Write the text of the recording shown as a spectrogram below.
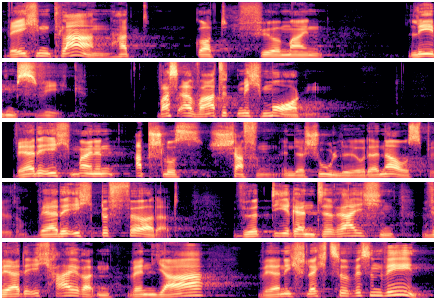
Welchen Plan hat Gott für mein Lebensweg? Was erwartet mich morgen? Werde ich meinen Abschluss schaffen in der Schule oder in der Ausbildung? Werde ich befördert? Wird die Rente reichen? Werde ich heiraten? Wenn ja, wäre nicht schlecht zu wissen, wen.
